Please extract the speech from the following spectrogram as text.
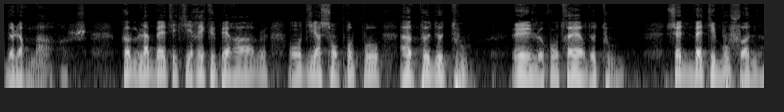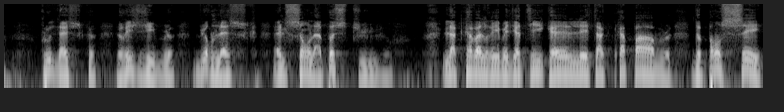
de leur marge. Comme la bête est irrécupérable, on dit à son propos un peu de tout et le contraire de tout. Cette bête est bouffonne, clownesque, risible, burlesque, elle sent l'imposture. La cavalerie médiatique, elle est incapable de penser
